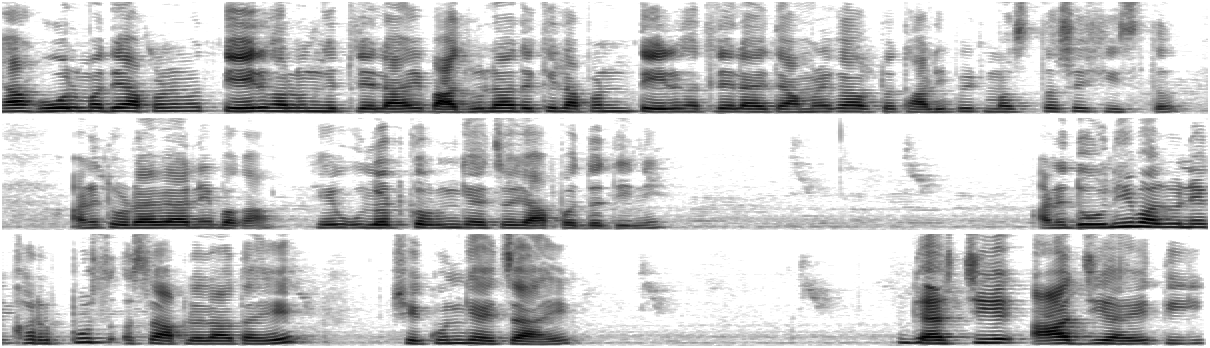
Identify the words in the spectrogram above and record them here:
ह्या होलमध्ये आपण तेल घालून घेतलेलं आहे बाजूला देखील आपण तेल घातलेलं आहे त्यामुळे काय होतं थालीपीठ मस्त असे शिजतं. आणि थोड्या वेळाने बघा हे उलट करून घ्यायचं या पद्धतीने. आणि दोन्ही बाजूने खरपूस असं आपल्याला आता हे शेकून घ्यायचं आहे. गॅसची आग जी आहे ती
